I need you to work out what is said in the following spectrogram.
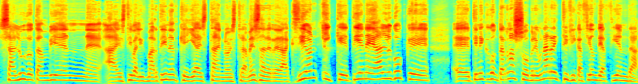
Saludo también eh, a Estíbaliz Martínez, que ya está en nuestra mesa de redacción y que tiene algo que eh, tiene que contarnos sobre una rectificación de Hacienda.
